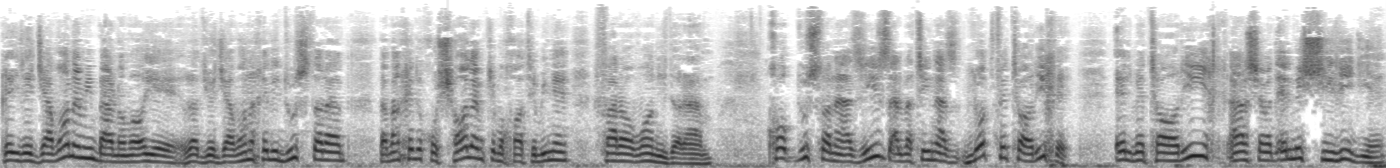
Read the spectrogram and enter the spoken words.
غیر جوانم این برنامه های رادیو جوان خیلی دوست دارن و من خیلی خوشحالم که مخاطبین فراوانی دارم. خب دوستان عزیز البته این از لطف تاریخ. علم تاریخ عرض شود علم شیرینیه.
